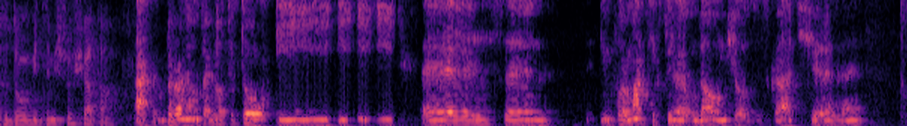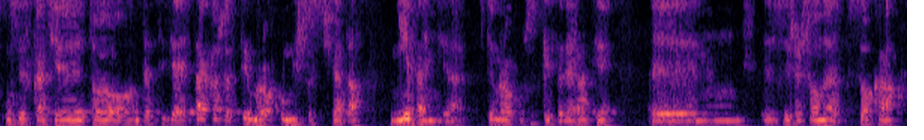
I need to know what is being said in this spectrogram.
tytułu wicemistrzów świata. Tak, bronią tego tytułu i, i, i, i z informacji, które udało mi się odzyskać, e, uzyskać, e, to decyzja jest taka, że w tym roku Mistrzostw Świata nie będzie. W tym roku wszystkie federacje e, zrzeszone w SOKA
